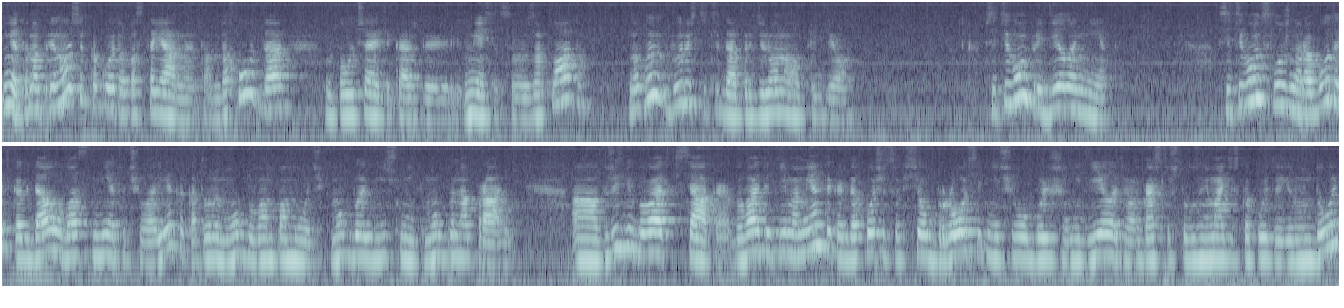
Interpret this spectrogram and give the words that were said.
Нет, она приносит какой-то постоянный там, доход, да, вы получаете каждый месяц свою зарплату, но вы вырастете до определенного предела. В сетевом предела нет. В сетевом сложно работать, когда у вас нет человека, который мог бы вам помочь, мог бы объяснить, мог бы направить. А, в жизни бывает всякое. Бывают такие моменты, когда хочется все бросить, ничего больше не делать, вам кажется, что вы занимаетесь какой-то ерундой.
